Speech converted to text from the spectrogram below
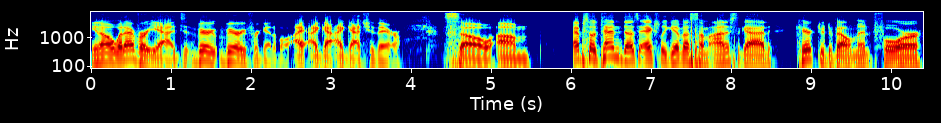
you know, whatever. Yeah, it's very very forgettable. I, I got I got you there. So um, episode 10 does actually give us some honest to god character development for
